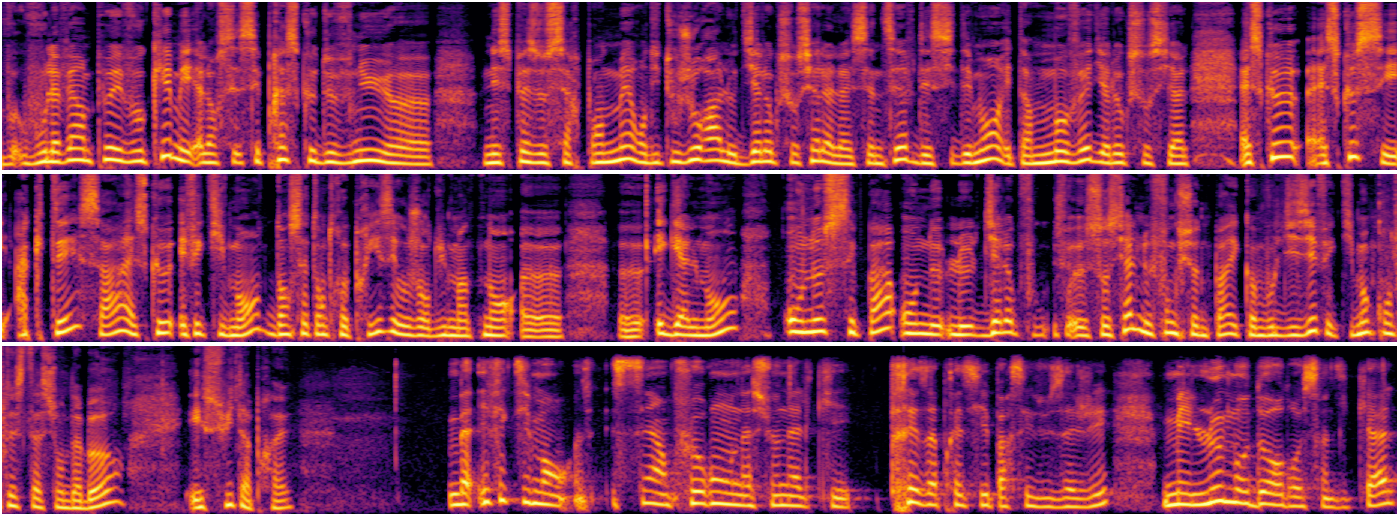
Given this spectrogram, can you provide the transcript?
vous l'avez un peu évoqué, mais alors c'est presque devenu une espèce de serpent de mer. On dit toujours ah le dialogue social à la SNCF décidément est un mauvais dialogue social. Est-ce que est-ce que c'est acté ça? Est-ce que effectivement dans cette entreprise et aujourd'hui maintenant également on ne sait pas, on ne, le dialogue social ne fonctionne pas? Et comme vous le disiez effectivement contestation d'abord et bah, Effectivement, c'est un fleuron national qui est très apprécié par ses usagers, mais le mot d'ordre syndical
